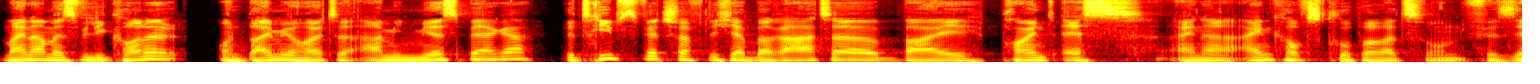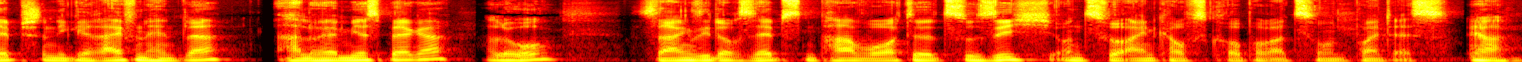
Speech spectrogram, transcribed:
Mein Name ist Willi Connell und bei mir heute Armin Miersberger, betriebswirtschaftlicher Berater bei Point S, einer Einkaufskooperation für selbstständige Reifenhändler. Hallo, Herr Miersberger. Hallo. Sagen Sie doch selbst ein paar Worte zu sich und zur Einkaufskooperation Point S. Ja,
